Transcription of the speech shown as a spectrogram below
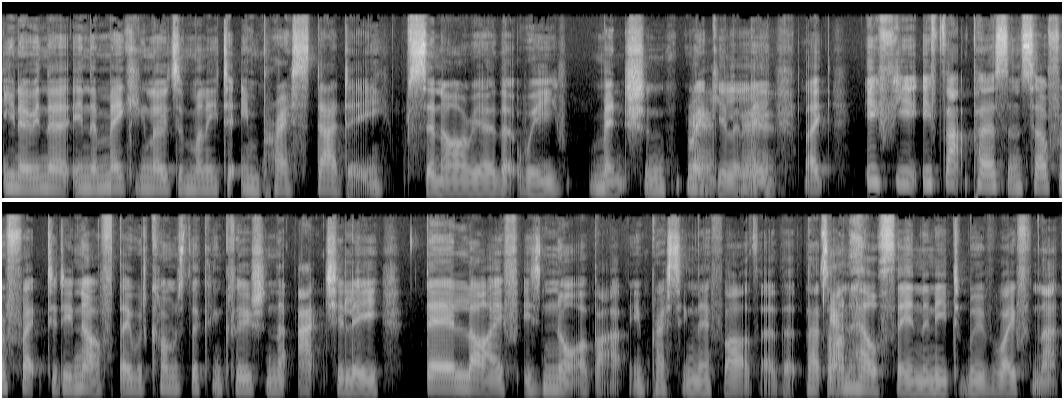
you know in the in the making loads of money to impress daddy scenario that we mention regularly yeah. like if you if that person self-reflected enough they would come to the conclusion that actually their life is not about impressing their father that that's Yeah. unhealthy and they need to move away from that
